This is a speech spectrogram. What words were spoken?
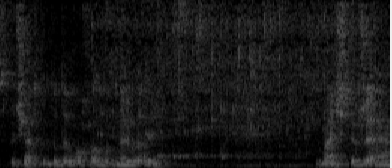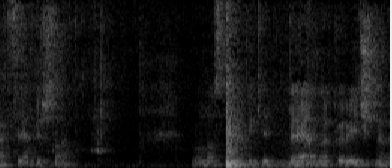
Спочатку додамо холодної води. Бачите, вже реакція пішла. Воно стає таке темно-коричневе.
